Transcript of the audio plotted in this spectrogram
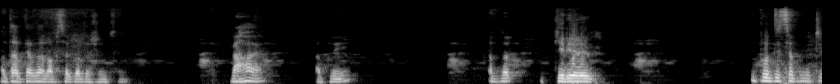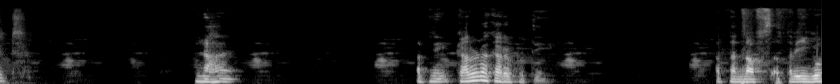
অর্থাৎ আপনি আপনার নফসের কথা শুনছেন। না হয় আপনি আপনার কেরিয়ারের প্রতি সাবমিটেড না হয় আপনি কারও না কারোর প্রতি আপনার নফস, আপনার ইগো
